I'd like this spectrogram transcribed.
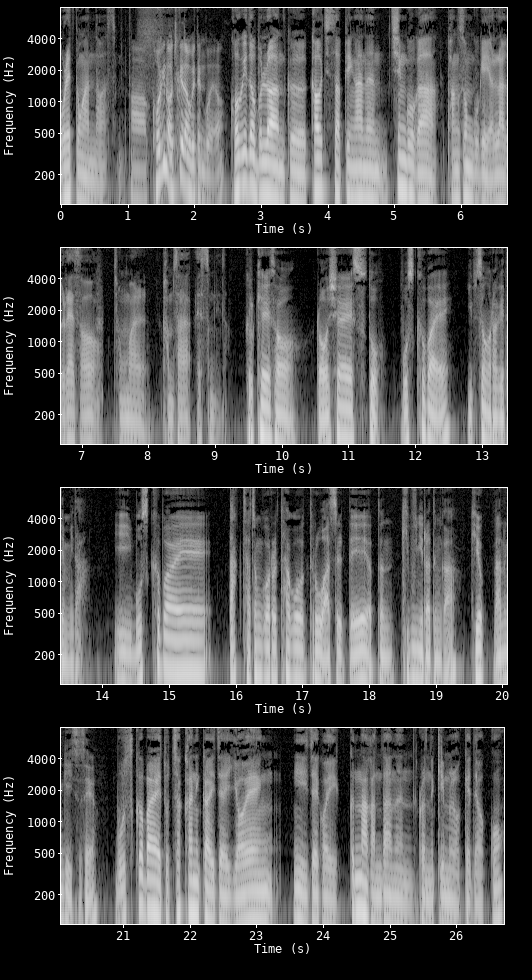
오랫동안 나왔습니다. 아, 거기는 어떻게 나오게 된 거예요? 거기도 물론 그 카우치 서핑 하는 친구가 방송국에 연락을 해서 정말 감사했습니다. 그렇게 해서 러시아의 수도 모스크바에 입성을 하게 됩니다. 이 모스크바에 딱 자전거를 타고 들어왔을 때의 어떤 기분이라든가 기억나는 게 있으세요? 모스크바에 도착하니까 이제 여행이 이제 거의 끝나간다는 그런 느낌을 얻게 되었고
